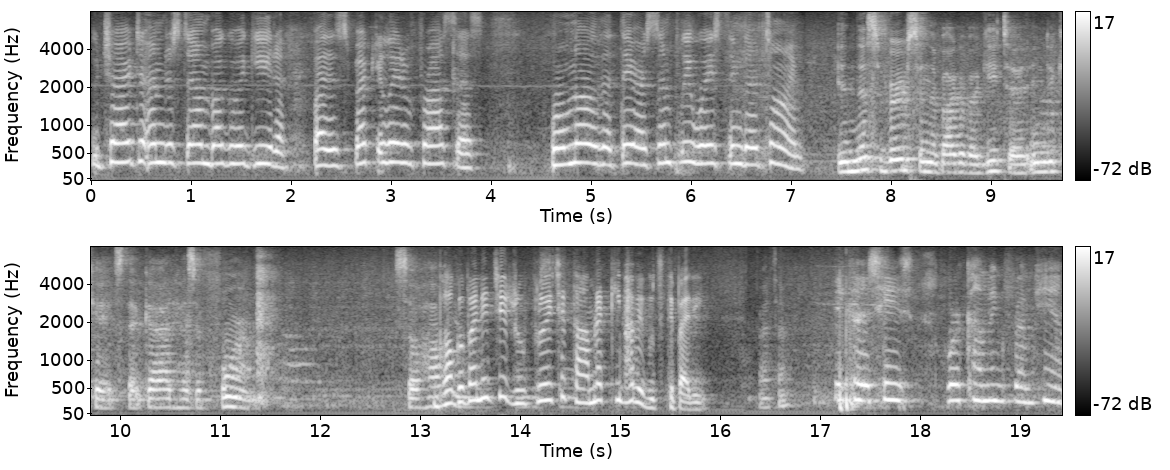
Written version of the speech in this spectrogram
who try to understand Bhagavad Gita by the speculative process will know that they are simply wasting their time. In this verse in the Bhagavad Gita, it indicates that God has a form. So how can- ভগবানের যে রূপ রয়েছে তা আমরা কীভাবে বুঝতে পারি Because he's we're coming from him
